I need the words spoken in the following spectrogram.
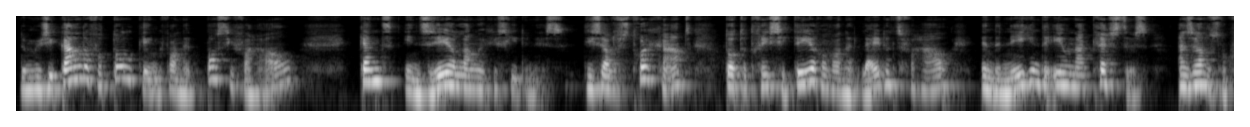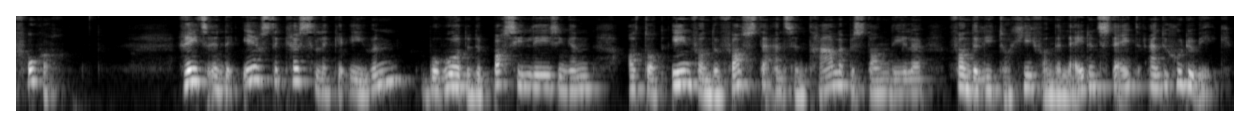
De muzikale vertolking van het passieverhaal kent een zeer lange geschiedenis, die zelfs teruggaat tot het reciteren van het lijdensverhaal in de negende eeuw na Christus en zelfs nog vroeger. Reeds in de eerste christelijke eeuwen behoorden de passielezingen al tot een van de vaste en centrale bestanddelen van de liturgie van de Lijdenstijd en de Goede Week,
